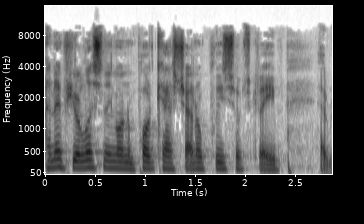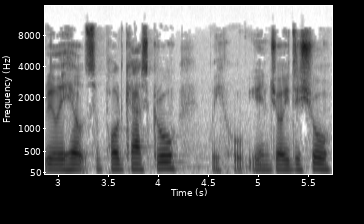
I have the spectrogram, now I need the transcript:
And if you're listening on the podcast channel, please subscribe. It really helps the podcast grow. We hope you enjoyed the show.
